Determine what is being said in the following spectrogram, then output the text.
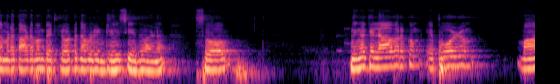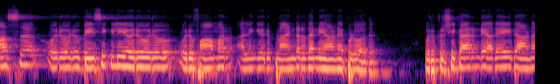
നമ്മുടെ കാടമം ബെൽറ്റിലോട്ട് നമ്മൾ ഇൻട്രൊഡ്യൂസ് ചെയ്തതാണ്. സോ നിങ്ങൾക്ക് എല്ലാവർക്കും എപ്പോഴും മാസ് ഒരു ഒരു ബേസിക്കലി ഒരു ഒരു ഒരു ഫാമർ അല്ലെങ്കിൽ ഒരു പ്ലാന്റർ തന്നെയാണ് എപ്പോഴും അത്. ഒരു കൃഷിക്കാരന്റെ അതേ ഇതാണ്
